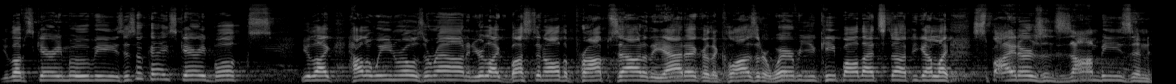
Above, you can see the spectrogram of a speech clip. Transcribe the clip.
You love scary movies? It's okay, scary books. You like Halloween rolls around and you're like busting all the props out of the attic or the closet or wherever you keep all that stuff. You got like spiders and zombies and,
